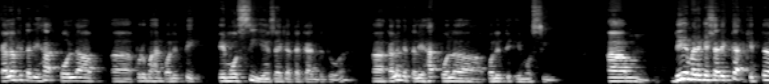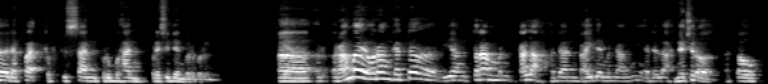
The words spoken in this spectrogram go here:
kalau kita lihat pola uh, perubahan politik emosi yang saya katakan tu, uh, kalau kita lihat pola politik emosi, um, hmm di Amerika Syarikat kita dapat keputusan perubahan presiden baru-baru ni. Uh, ramai orang kata yang Trump kalah dan Biden menang ni adalah natural atau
